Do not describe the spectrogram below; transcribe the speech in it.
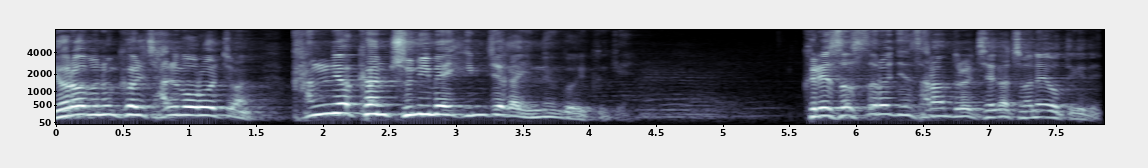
여러분은 그걸 잘 모르겠지만 강력한 주님의 임재가 있는 거예요, 그게. 그래서 쓰러진 사람들을 제가 전에 어떻게 돼?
